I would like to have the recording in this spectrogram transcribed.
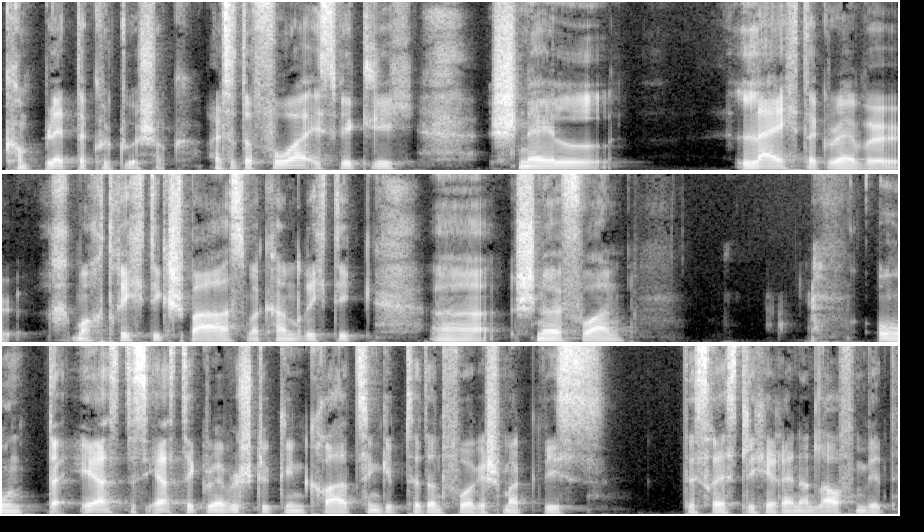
kompletter Kulturschock. Also davor ist wirklich schnell, leichter Gravel, macht richtig Spaß, man kann richtig äh, schnell fahren. Und der erst, das erste Gravelstück in Kroatien gibt halt einen Vorgeschmack, wie es das restliche Rennen laufen wird.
